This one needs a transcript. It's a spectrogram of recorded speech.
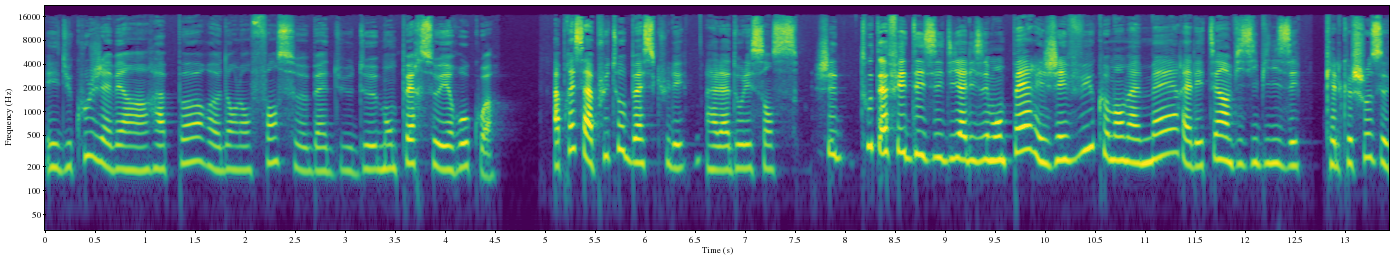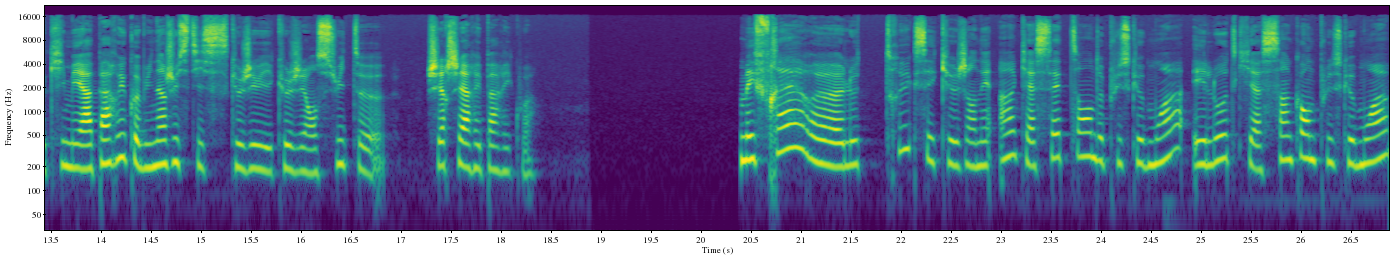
Et du coup, j'avais un rapport euh, dans l'enfance euh, bah, de mon père, ce héros, quoi. Après, ça a plutôt basculé à l'adolescence. J'ai tout à fait désidéalisé mon père et j'ai vu comment ma mère, elle était invisibilisée. Quelque chose qui m'est apparu comme une injustice que j'ai que j'ai ensuite euh, cherché à réparer, quoi. Mes frères, le truc, c'est que j'en ai un qui a 7 ans de plus que moi et l'autre qui a 5 ans de plus que moi.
